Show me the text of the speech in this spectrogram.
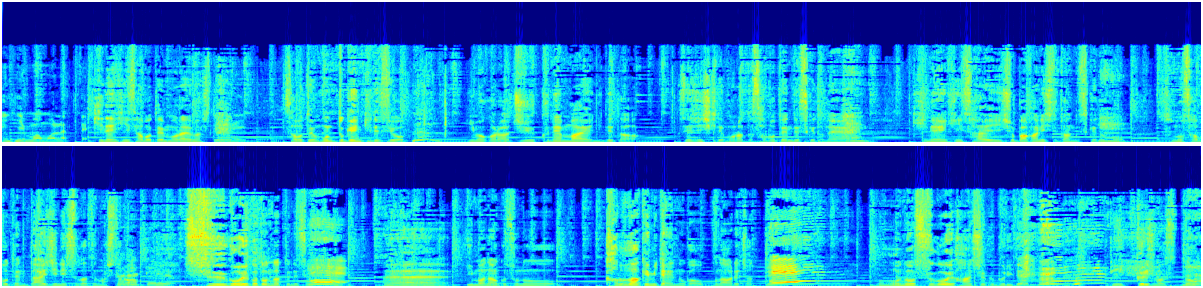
念品ももらって。記念品サボテンもらいまして、はい。サボテン本当元気ですよ、今から19年前に出た成人式でもらったサボテンですけどね、はい。記念品最初バカにしてたんですけども、そのサボテン大事に育てましたらすごいことになってるんですよ、ええ。え今なんかその株分けみたいなのが行われちゃっー、てえ。ものすごい繁殖ぶりで、びっくりします。なんか、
